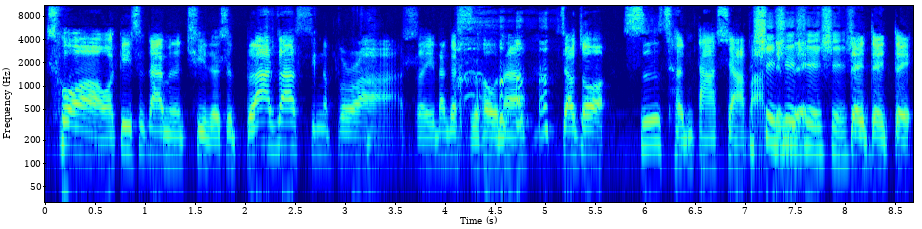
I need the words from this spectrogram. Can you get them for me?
错，我第一次带他们去的是 Plaza Singapore，所以那个时候呢，叫做狮城大厦吧，是是是是，对对对。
